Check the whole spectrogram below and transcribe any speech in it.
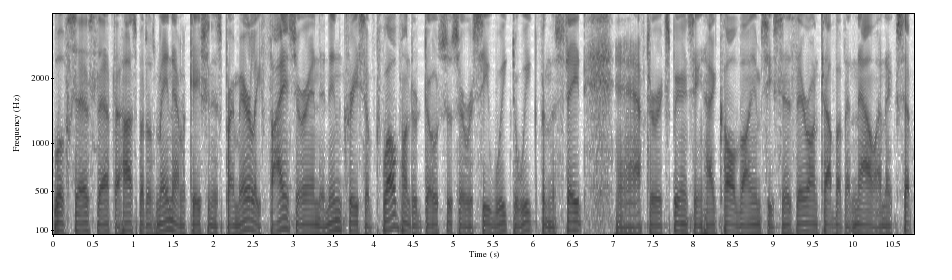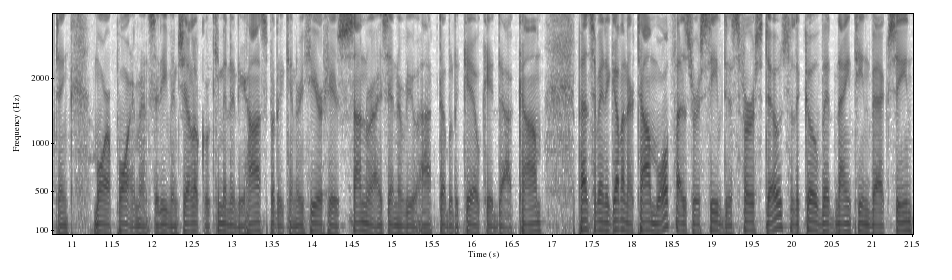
Wolf says that the hospital's main allocation is primarily Pfizer and an increase of 1,200 doses are received week to week from the state. After experiencing high call volumes, he says they're on top of it now and accepting more appointments at Evangelical Community Hospital. You can hear his sunrise interview at WKOK.com. Pennsylvania Governor Tom Wolf has has received his first dose of the COVID 19 vaccine.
